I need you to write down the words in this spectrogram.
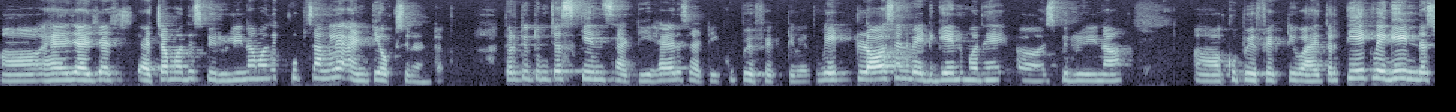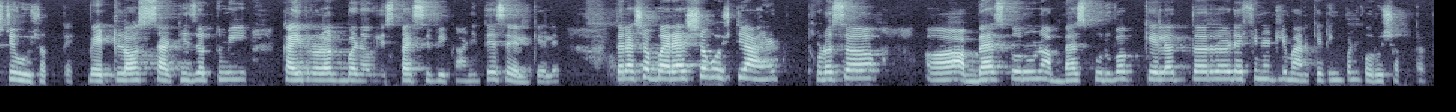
ह्या याच्यामध्ये स्पिरुलिनामध्ये खूप चांगले अँटीऑक्सिडंट आहेत. तर ती तुमच्या स्किनसाठी हेअरसाठी खूप इफेक्टिव्ह आहेत वेट लॉस अँड वेट गेनमध्ये स्पिरुलिना खूप इफेक्टिव्ह आहे. तर ती एक वेगळी इंडस्ट्री होऊ शकते. वेट लॉससाठी जर तुम्ही काही प्रोडक्ट बनवले स्पेसिफिक आणि ते सेल केले. तर अशा बऱ्याचशा गोष्टी आहेत. थोडंसं अभ्यास करून अभ्यासपूर्वक केलं तर डेफिनेटली मार्केटिंग पण करू शकतात.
